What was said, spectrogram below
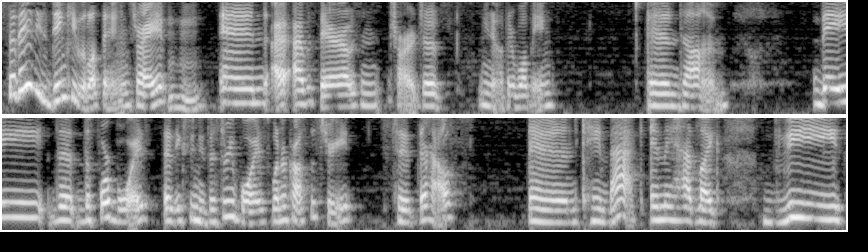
So they had these dinky little things, right? Mhm. and I, I was there. I was in charge of you know their well being, and um, they the the four boys, uh, excuse me, the three boys went across the street to their house and came back, and they had like the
